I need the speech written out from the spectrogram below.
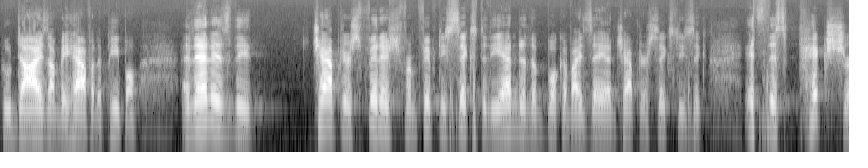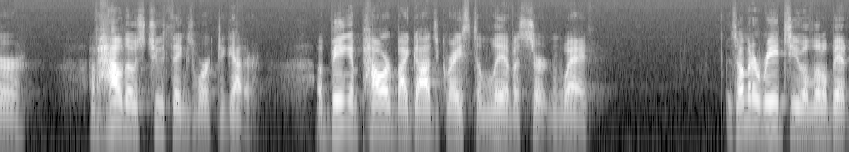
who dies on behalf of the people. And then as the chapters finish from 56 to the end of the book of Isaiah in chapter 66, it's this picture of how those two things work together, of being empowered by God's grace to live a certain way. So I'm going to read to you a little bit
